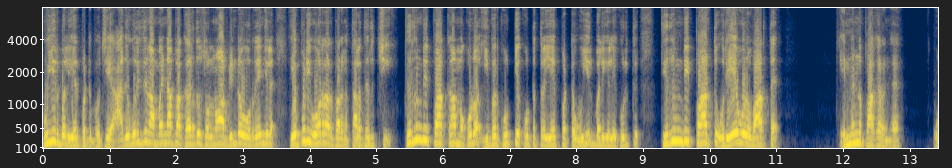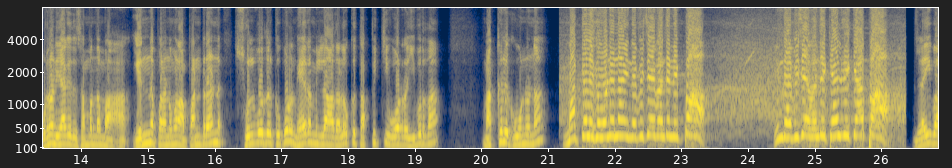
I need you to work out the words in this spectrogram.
உயிர் பலி ஏற்பட்டு போச்சு. அது குறித்து நம்ம என்னப்பா கருத்து சொல்லணும் அப்படின்ற ஒரு ரேஞ்சில் எப்படி ஓடுறாரு பாருங்க தலை திருச்சி. திரும்பி பார்க்காம கூட இவர் கூட்டிய கூட்டத்தில் ஏற்பட்ட உயிர் பலிகளை குறித்து திரும்பி பார்த்து ஒரே ஒரு வார்த்தை என்னன்னு பார்க்கறேங்க. உடனடியாக இது சம்பந்தமா என்ன பண்ணணுமோ நான் பண்றேன்னு சொல்வதற்கு கூட நேரம் இல்லாத அளவுக்கு தப்பிச்சு ஓடுற இவர்தான். மக்களுக்கு ஒண்ணுன்னா? மக்களுக்கு ஒண்ணுன்னா இந்த விஜய் வந்து நிப்பா. இந்த விஜய் வந்து கேள்வி கேட்பா லைவா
